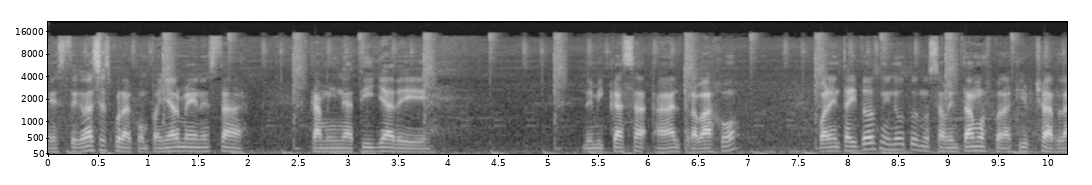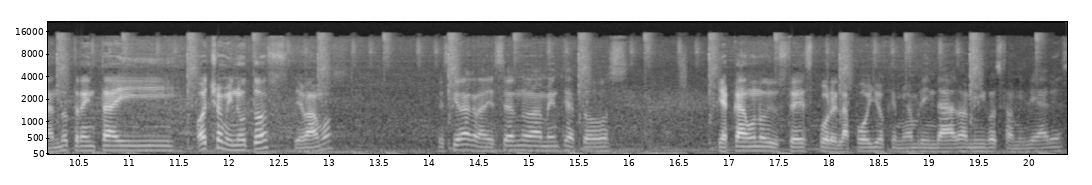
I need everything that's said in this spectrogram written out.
Este, gracias por acompañarme en esta caminatilla de, de mi casa al trabajo. 42 minutos nos aventamos por aquí charlando, 38 minutos llevamos. Les quiero agradecer nuevamente a todos y a cada uno de ustedes por el apoyo que me han brindado, amigos, familiares.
